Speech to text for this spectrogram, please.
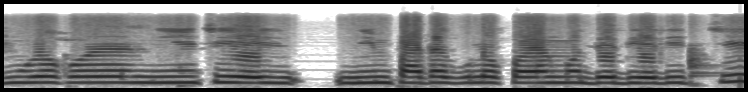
গুঁড়ো করে নিয়েছি, এই নিম পাতাগুলো কড়ার মধ্যে দিয়ে দিচ্ছি।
